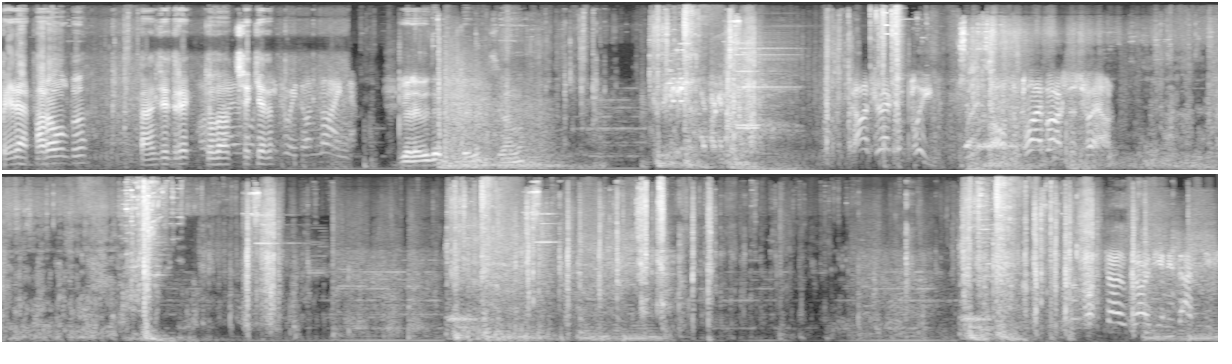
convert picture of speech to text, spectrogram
Beyler para oldu. Bence direkt dolar çekelim. Şu görevi de bitirelim Sinan'la. Contract complete. All supply boxes found. Hostile guardian is active.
